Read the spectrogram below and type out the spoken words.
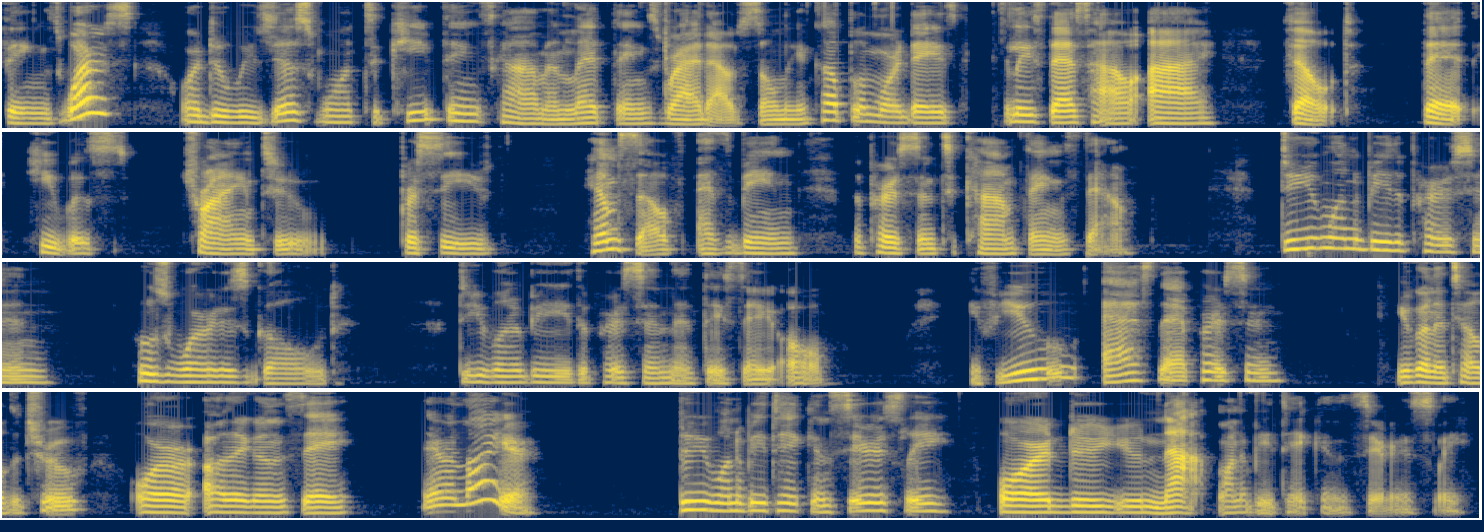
things worse or do we just want to keep things calm and let things ride out it's only a couple of more days at least that's how i felt that he was trying to perceive himself as being the person to calm things down. Do you want to be the person whose word is gold? Do you want to be the person that they say, oh, if you ask that person, you're going to tell the truth? Or are they going to say, they're a liar? Do you want to be taken seriously or do you not want to be taken seriously?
